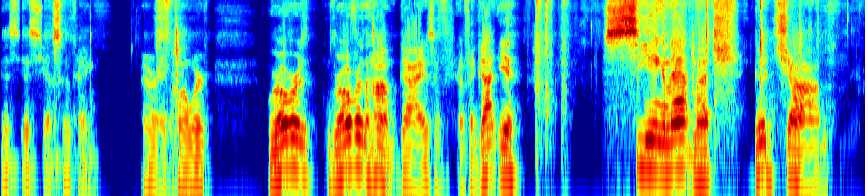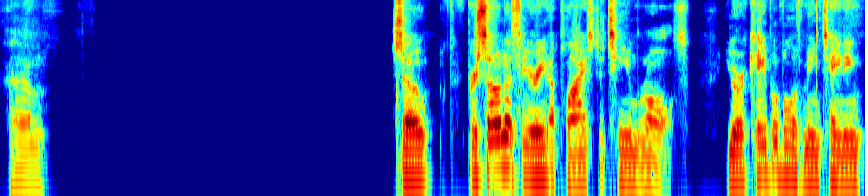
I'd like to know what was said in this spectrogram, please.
Yes, yes, yes. Okay. All right. Well, we're we're over we're over the hump, guys. If, if I got you seeing that much, good job. Um, so persona theory applies to team roles. You are capable of maintaining.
